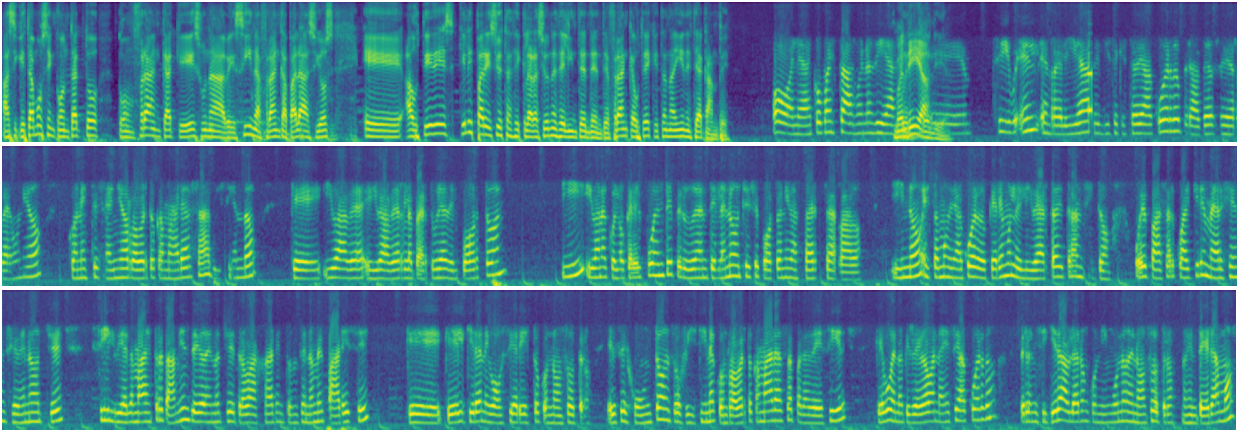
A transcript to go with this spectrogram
Así que estamos en contacto con Franca, que es una vecina, Franca Palacios. Eh, a ustedes, ¿qué les pareció estas declaraciones del intendente? Franca, ustedes que están ahí en este acampe. Hola, ¿cómo estás? Buenos días. Buen día. Buen día. Eh, sí, él en realidad él dice que está de acuerdo, pero ayer se reunió con este señor Roberto Camaraza diciendo que iba a haber, iba a haber la apertura del portón y iban a colocar el puente, pero durante la noche ese portón iba a estar cerrado. Y no estamos de acuerdo, queremos la libertad de tránsito. Puede pasar cualquier emergencia de noche. Silvia, la maestra, también llega de noche de trabajar, entonces no me parece que, que él quiera negociar esto con nosotros. Él se juntó en su oficina con Roberto Camaraza para decir que bueno, que llegaban a ese acuerdo, pero ni siquiera hablaron con ninguno de nosotros. Nos enteramos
